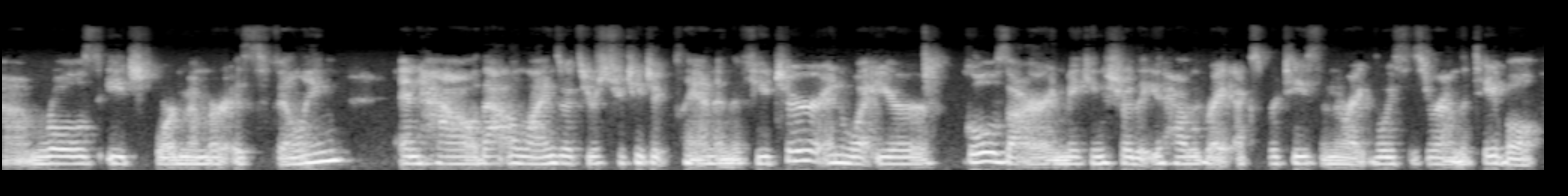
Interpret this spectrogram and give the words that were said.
um, roles each board member is filling, and how that aligns with your strategic plan in the future and what your goals are and making sure that you have the right expertise and the right voices around the table.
